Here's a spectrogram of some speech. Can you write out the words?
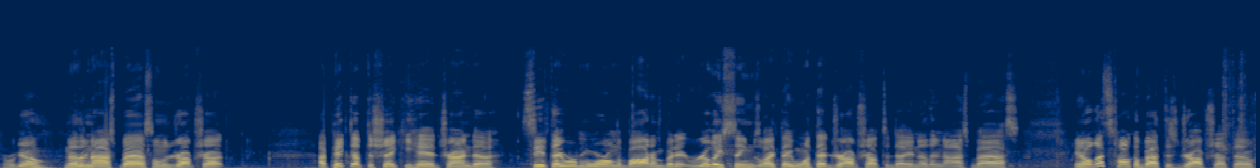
There we go. Another nice bass on the drop shot. I picked up the shaky head trying to see if they were more on the bottom, but it really seems like they want that drop shot today. Another nice bass. You know, let's talk about this drop shot though.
